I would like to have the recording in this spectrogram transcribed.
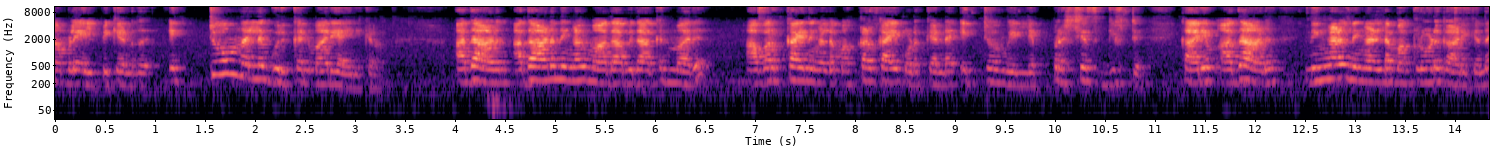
നമ്മളെ ഏൽപ്പിക്കേണ്ടത് ഏറ്റവും നല്ല ഗുരുക്കന്മാരെ ആയിരിക്കണം. അതാണ് അതാണ് നിങ്ങൾ മാതാപിതാക്കന്മാര് അവർക്കായി നിങ്ങളുടെ മക്കൾക്കായി കൊടുക്കേണ്ട ഏറ്റവും വലിയ പ്രഷ്യസ് ഗിഫ്റ്റ് കാര്യം അതാണ് നിങ്ങൾ നിങ്ങളുടെ മക്കളോട് കാണിക്കുന്ന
